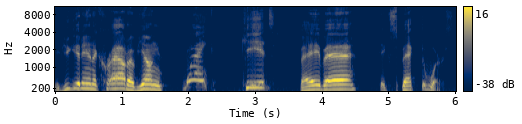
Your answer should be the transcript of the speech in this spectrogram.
If you get in a crowd of young blank kids, baby, expect the worst.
